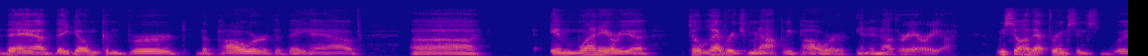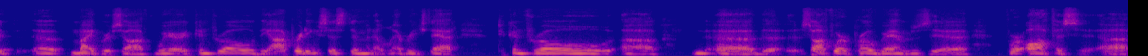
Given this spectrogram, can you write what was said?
that they don't convert the power that they have uh, in one area to leverage monopoly power in another area. We saw that, for instance, with uh, Microsoft, where it controlled the operating system and it leveraged that to control uh, uh, the software programs uh, for office uh,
